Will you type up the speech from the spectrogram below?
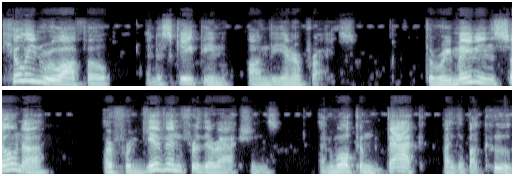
killing Ru'afo and escaping on the Enterprise. The remaining Son'a are forgiven for their actions and welcomed back by the Baku.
